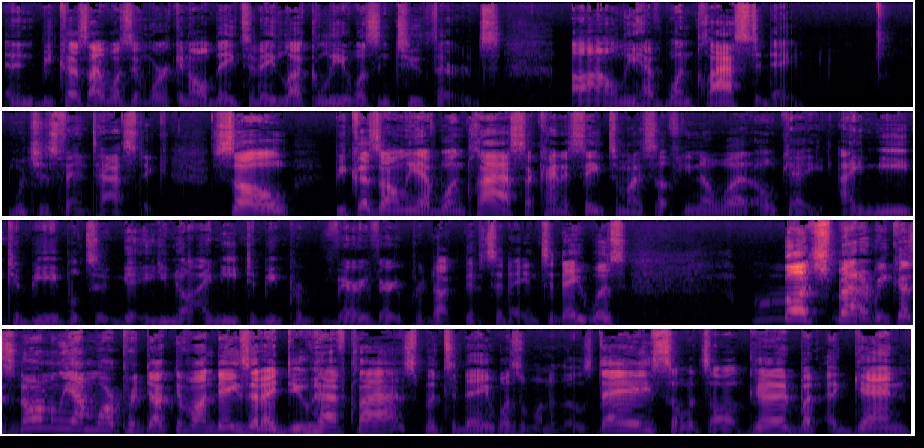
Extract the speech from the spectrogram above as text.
And because I wasn't working all day today, luckily it wasn't two thirds. Uh, I only have one class today, which is fantastic. So, because I only have one class, I kind of say to myself, you know what? Okay, I need to be able to, you know, I need to be very, very productive today. And today was much better because normally I'm more productive on days that I do have class, but today wasn't one of those days, so it's all good. But again,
